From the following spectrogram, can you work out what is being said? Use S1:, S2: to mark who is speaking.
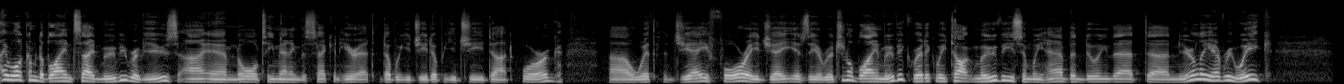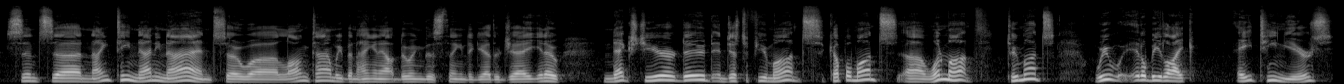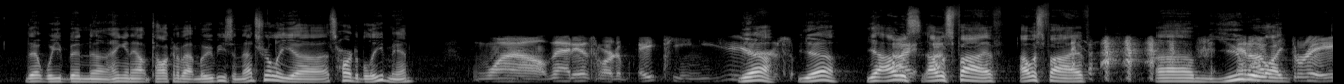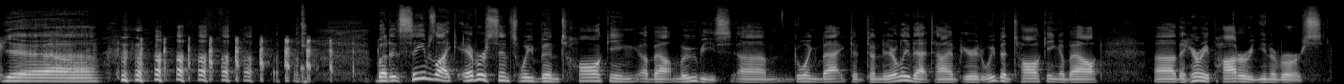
S1: Hi, welcome to Blindside Movie Reviews. I am Noel T. Manning II here at WGWG.org uh, with Jay Forey. Jay is the original blind movie critic. We talk movies, and we have been doing that uh, nearly every week since uh, 1999. So, a uh, long time we've been hanging out doing this thing together, Jay. You know, next year, dude, in just a few months, a couple months, uh, one month, two months, we it'll be like 18 years that we've been uh, hanging out talking about movies, and that's really uh, that's hard to believe, man.
S2: Wow, that is hard. Of 18 years.
S1: Yeah, yeah, yeah. I was I, I was five. I was five. Um, you
S2: and
S1: were
S2: I
S1: like
S2: three.
S1: Yeah. but it seems like ever since we've been talking about movies, um, going back to, to nearly that time period, we've been talking about uh, the Harry Potter universe.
